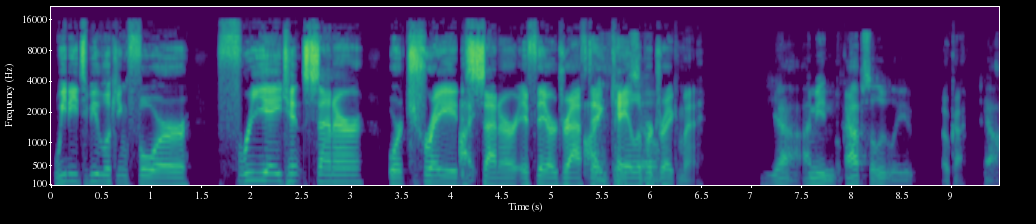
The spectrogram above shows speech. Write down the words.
we need to be looking for free agent center or trade I- center if they are drafting Caleb or. Drake Maye. yeah. I mean, absolutely. Okay. Yeah.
